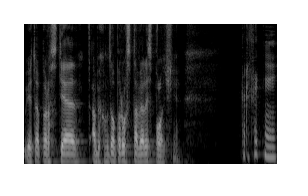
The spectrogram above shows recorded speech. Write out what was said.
je to prostě, abychom to opravdu stavili společně. Perfektní.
